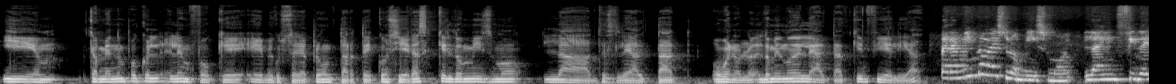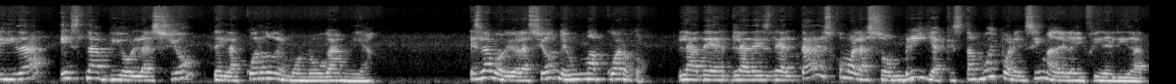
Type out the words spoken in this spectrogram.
Y em, cambiando un poco el, enfoque, eh, me gustaría preguntarte, ¿consideras que es lo mismo la deslealtad o bueno, ¿es lo mismo de lealtad que infidelidad? Para mí no es lo mismo. La infidelidad es la violación del acuerdo de monogamia. Es la violación de un acuerdo. La, de, la deslealtad es como la sombrilla que está muy por encima de la infidelidad.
